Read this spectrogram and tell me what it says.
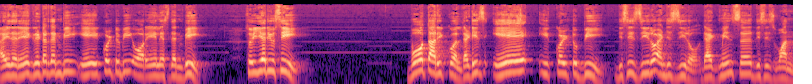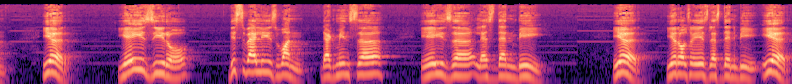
either a greater than b a equal to b or a less than b so here you see both are equal. That is a equal to b. This is 0 and this 0 that means uh, this is 1 here a is 0 this value is 1 that means uh, a is uh, less than b. Here here also a is less than b. Here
